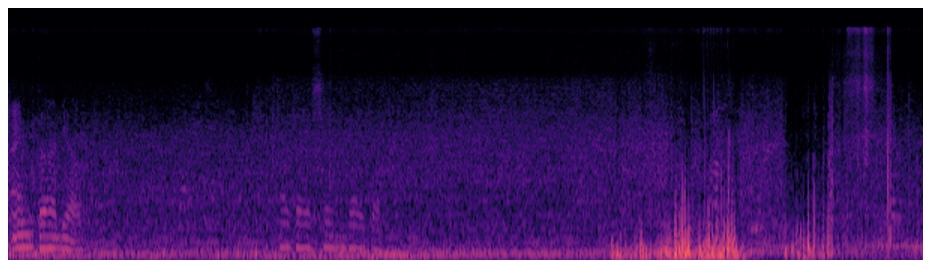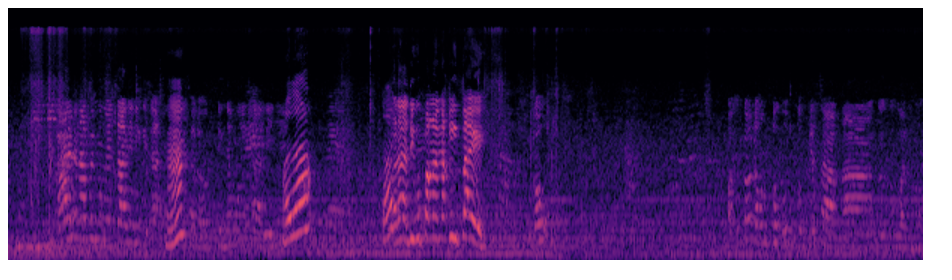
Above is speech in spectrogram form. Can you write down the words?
I'm Galia. Magasan Galia. Ay, hanapin mo nga yung tali ni kita. Ha? Sa loob. Tignan mo yung tali niya. Wala? Wala, di ko pa nga nakita eh. Ikaw. Pag ikaw na untog-untog yan sa kagagawan mo.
